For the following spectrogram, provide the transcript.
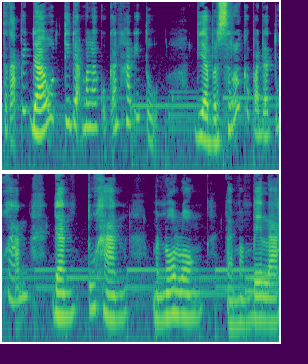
tetapi Daud tidak melakukan hal itu. Dia berseru kepada Tuhan dan Tuhan menolong dan membela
